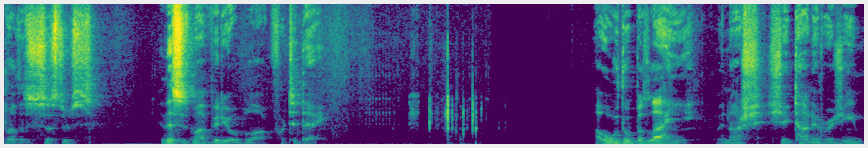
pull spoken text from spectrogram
brothers and sisters. And this is my video blog for today. A'udhu billahi minash shaitanir rajim.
